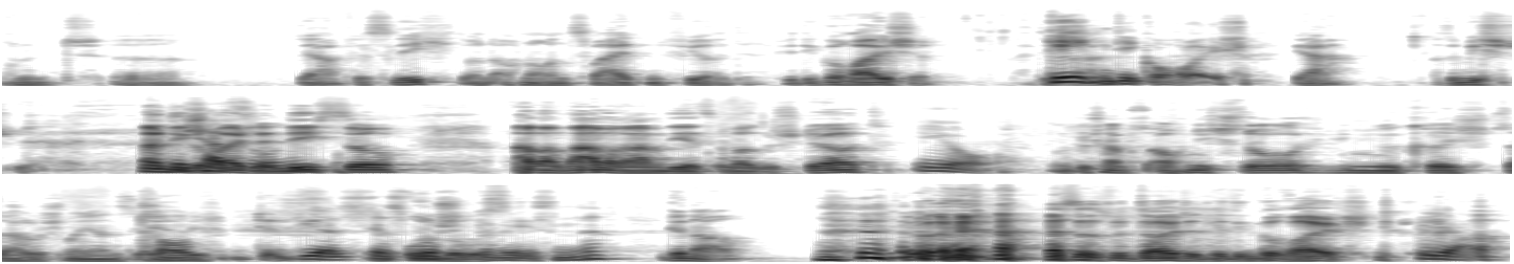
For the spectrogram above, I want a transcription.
und äh, ja, fürs Licht und auch noch einen zweiten für, für die Geräusche. Also Gegen die Geräusche. Ja, also mich an die Ich Geräusche so- nicht so, aber Barbara haben die jetzt immer gestört. Ja, Und ich habe es auch nicht so hingekriegt, sage ich mal ganz drauf. ehrlich. Dir ist das wurscht gewesen, ne? Genau. Was das bedeutet mit den Geräuschen. Ja.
